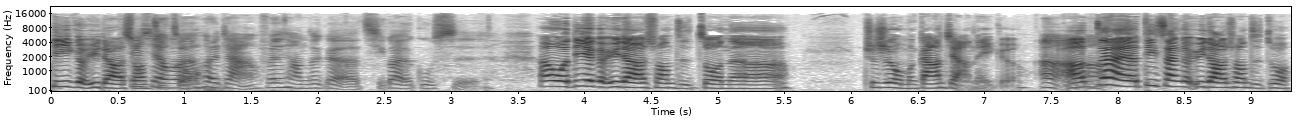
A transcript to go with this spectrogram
第一个遇到的谢谢我们双子座。会长分享这个奇怪的故事。然后我第二个遇到的双子座呢，就是我们刚刚讲那个。嗯，然后嗯再来第三个遇到双子座，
